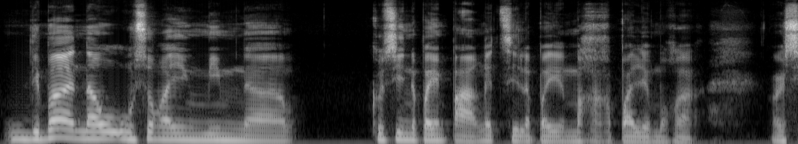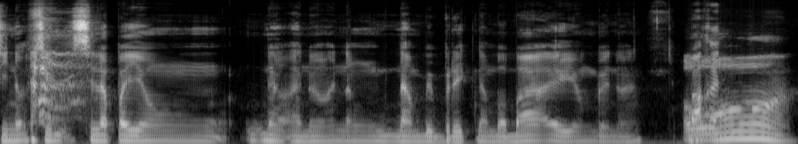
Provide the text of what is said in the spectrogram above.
di ba, nauuso nga yung meme na kung sino pa yung pangit, sila pa yung makakapal yung mukha. Or sino, sil- sila pa yung, ng, ano, ng, ng break ng babae, yung ganun. Bakit, Oo.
